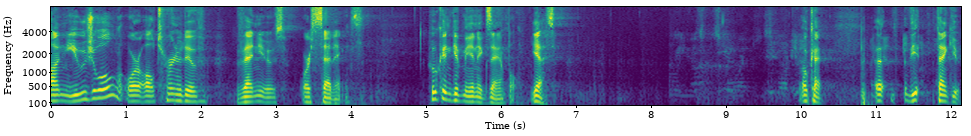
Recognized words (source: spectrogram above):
unusual or alternative venues or settings? Who can give me an example? Yes. Okay. Uh, the, thank you.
